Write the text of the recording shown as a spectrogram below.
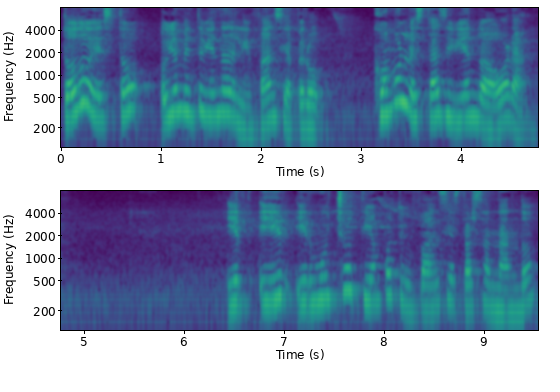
todo esto obviamente viene de la infancia, pero ¿cómo lo estás viviendo ahora? Ir, ir, ir mucho tiempo a tu infancia, estar sanando,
